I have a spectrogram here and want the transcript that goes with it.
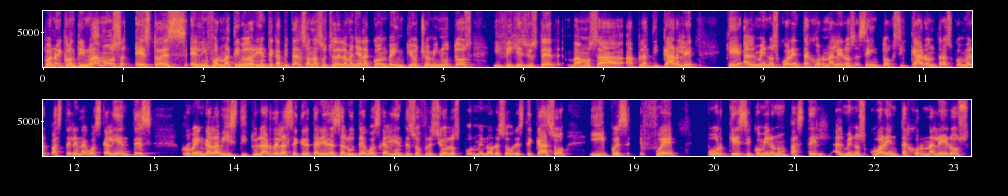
Bueno, y continuamos. Esto es el informativo de Oriente Capital. Son las 8 de la mañana con 28 minutos. Y fíjese usted, vamos a, a platicarle que al menos 40 jornaleros se intoxicaron tras comer pastel en Aguascalientes. Rubén Galaviz, titular de la Secretaría de Salud de Aguascalientes, ofreció los pormenores sobre este caso y pues fue porque se comieron un pastel, al menos 40 jornaleros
